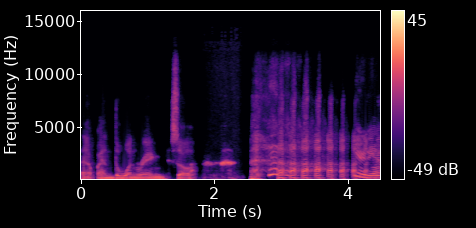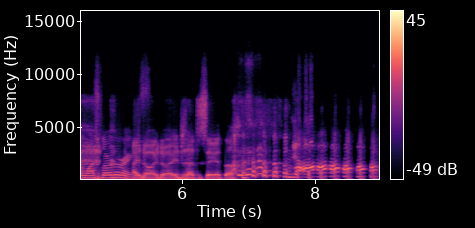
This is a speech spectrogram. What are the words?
and, and the one ring. So, you didn't even watch Lord of the Rings. I know, I know. I just had to say it though.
